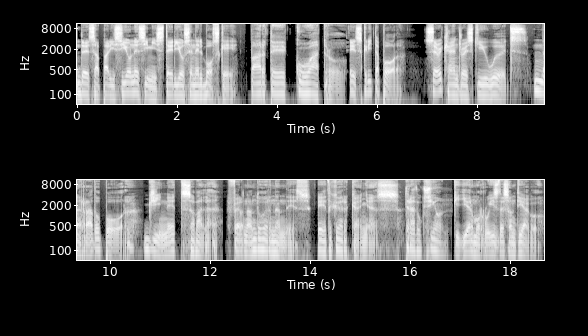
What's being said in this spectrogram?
Desapariciones y misterios en el bosque, parte 4, escrita por Search and Rescue Woods, narrado por Ginette Zavala, Fernando Hernández, Edgar Cañas, traducción. Guillermo Ruiz de Santiago.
